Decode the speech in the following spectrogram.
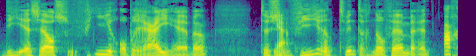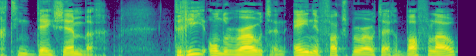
Die er zelfs vier op rij hebben. Tussen ja. 24 november en 18 december. Drie on the road en één in Foxborough tegen Buffalo.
